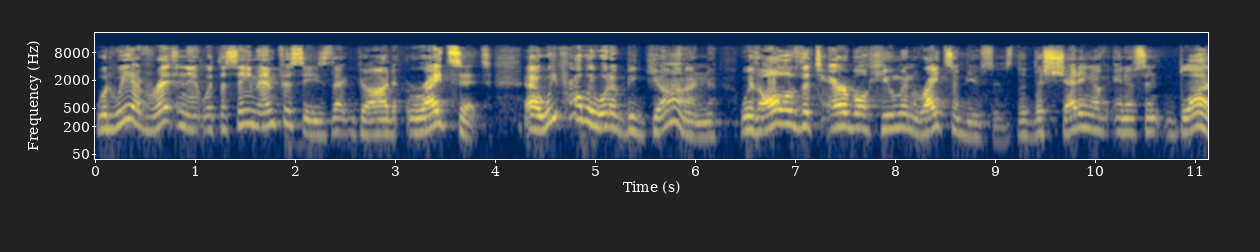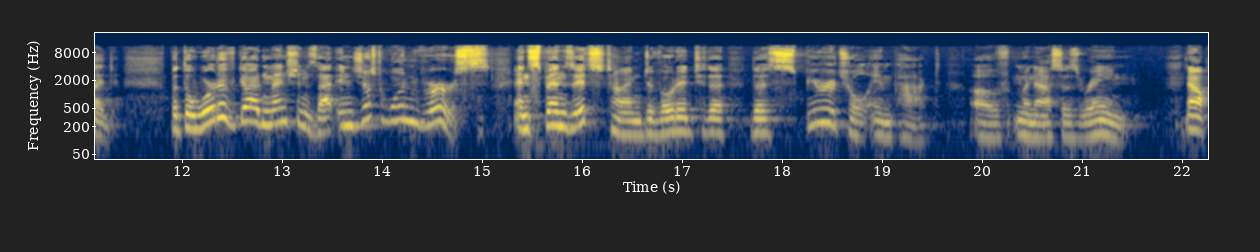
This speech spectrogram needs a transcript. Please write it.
would we have written it with the same emphases that God writes it? Uh, we probably would have begun with all of the terrible human rights abuses, the, the shedding of innocent blood. But the Word of God mentions that in just one verse and spends its time devoted to the, the spiritual impact of Manasseh's reign. Now,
